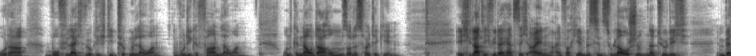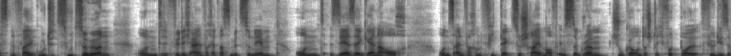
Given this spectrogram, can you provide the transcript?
Oder wo vielleicht wirklich die Tücken lauern, wo die Gefahren lauern. Und genau darum soll es heute gehen. Ich lade dich wieder herzlich ein, einfach hier ein bisschen zu lauschen. Natürlich im besten Fall gut zuzuhören und für dich einfach etwas mitzunehmen und sehr, sehr gerne auch uns einfach ein Feedback zu schreiben auf Instagram, juka-football für diese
